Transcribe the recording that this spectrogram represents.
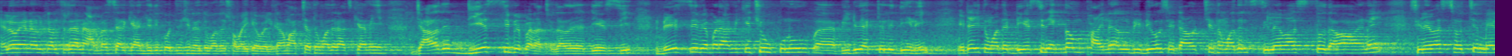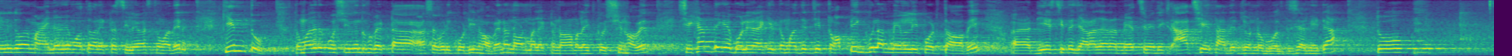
Hello and welcome to আমি আরবাস sir জ্ঞানজ্যোতি coaching চ্যানেলে তোমাদের সবাইকে ওয়েলকাম আচ্ছা তোমাদের আজকে আমি যাদের ডিএসসি পেপার আছে, যাদের ডিএসসি ডিএসসি ব্যাপারে আমি কিছু, কোনো ভিডিও অ্যাকচুয়ালি দিই নেই। এটাই তোমাদের ডিএসসির একদম ফাইনাল ভিডিও সেটা হচ্ছে তোমাদের সিলেবাস তো দেওয়া হয় নাই। সিলেবাস হচ্ছে মেনলি তোমার মাইনরের মতো অনেকটা সিলেবাস তোমাদের। কিন্তু তোমাদের কোশ্চেন কিন্তু খুব একটা আশা করি কঠিন হবে না। নর্মাল একটা নর্মালাইজ কোশ্চেন হবে। সেখান থেকে বলে রাখি, তোমাদের যে টপিকগুলো মেনলি পড়তে হবে ডিএসসিতে যারা যারা ম্যাথমেটিক্স আছে, তাদের জন্য বলতেছি আমি এটা। তো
